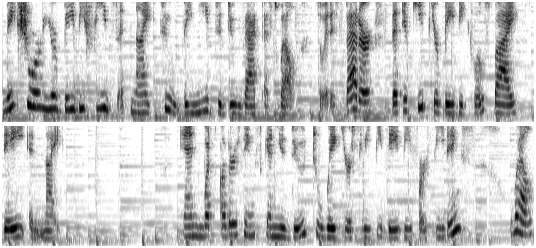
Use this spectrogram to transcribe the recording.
make sure your baby feeds at night too. They need to do that as well. So it is better that you keep your baby close by day and night. And what other things can you do to wake your sleepy baby for feedings well,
